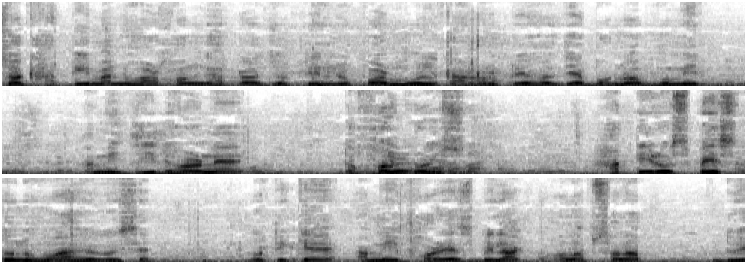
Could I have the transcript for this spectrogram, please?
চ ঘাটি মানুহৰ সংঘাতৰ জটিল ৰূপৰ মূল কাৰণটোৱে হ'ল যে বনভূমিত আমি যি ধৰণে দখল কৰিছোঁ হাতীৰো স্পেচটো নোহোৱা হৈ গৈছে। গতিকে আমি ফৰেষ্টবিলাক অলপ চলপ দুই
